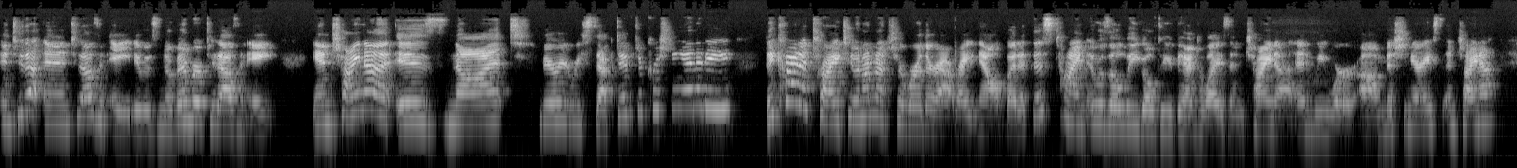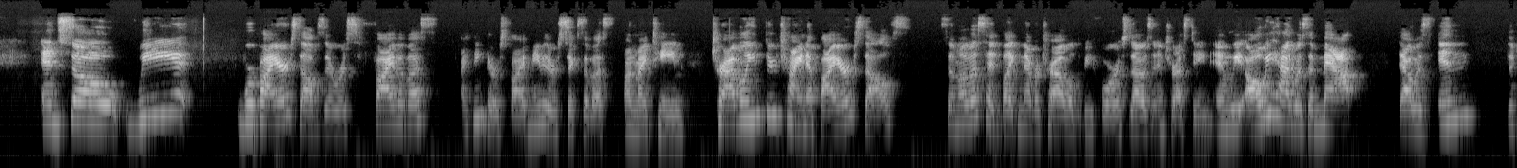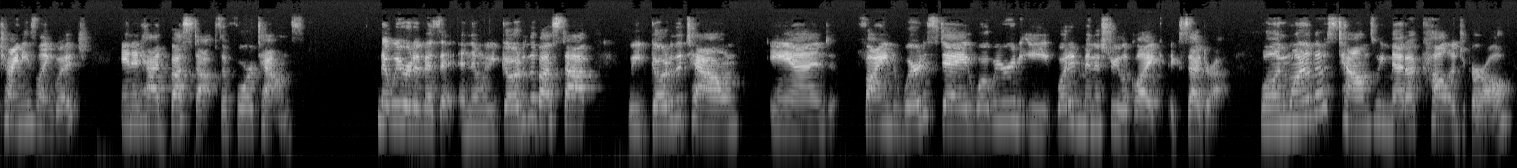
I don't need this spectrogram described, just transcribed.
in, two, in 2008, it was November of 2008, And China is not very receptive to Christianity. They kind of try to, and I'm not sure where they're at right now, but at this time it was illegal to evangelize in China, and we were um, missionaries in China. And so we were by ourselves. There was five of us. I think there was five, maybe there were six of us on my team traveling through China by ourselves. Some of us had like never traveled before, so that was interesting. And we all we had was a map that was in the Chinese language, and it had bus stops of four towns that we were to visit. And then we'd go to the bus stop, we'd go to the town and find where to stay, what we were going to eat, what did ministry look like, etc. Well, in one of those towns, we met a college girl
